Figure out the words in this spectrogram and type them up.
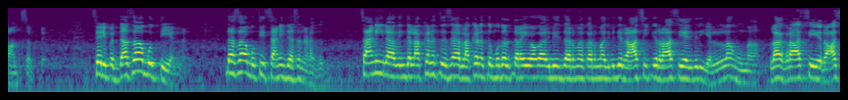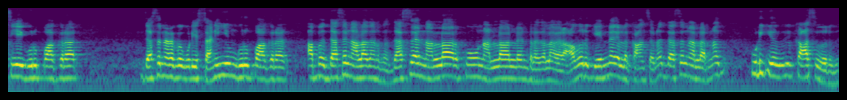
கான்செப்ட் சரி இப்போ தசா புத்தி என்ன? தசா புத்தி சனி தசை நடக்குது. சனியில் இந்த லக்கணத்து சார் லக்கணத்து முதல் தர யோகாதிபதி தர்ம கர்மாதிபதி ராசிக்கு ராசி அதிபதி எல்லாம் உண்மைதான். ராசி ராசியை குரு பார்க்குறார். தசை நடக்கக்கூடிய சனியும் குரு பார்க்குறார். அப்போ தசை நல்லா தான் இருக்கும். தசை நல்லா இருக்கும் நல்லா இல்லைன்றதெல்லாம் வேறு. அவருக்கு என்ன இல்லை கான்செப்ட்னா தசை நல்லா இருக்குன்னா குடிக்கிறதுக்கு காசு வருது.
